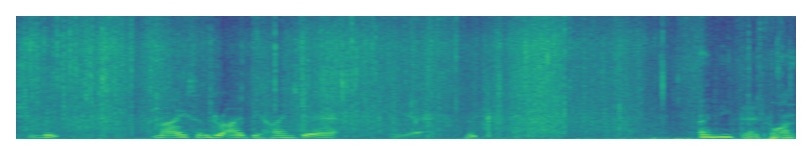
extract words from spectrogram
should be nice and dry behind there. Yeah, look. I need that one.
